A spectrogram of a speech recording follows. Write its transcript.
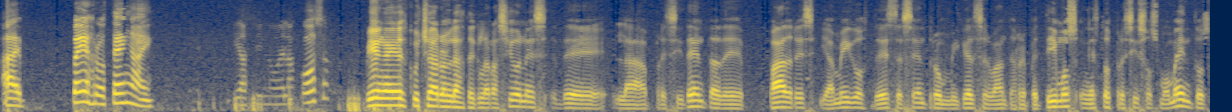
hay perros ten ahí. Y así no es la cosa. Bien, ahí escucharon las declaraciones de la presidenta de padres y amigos de este centro Miguel Cervantes. Repetimos, en estos precisos momentos,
